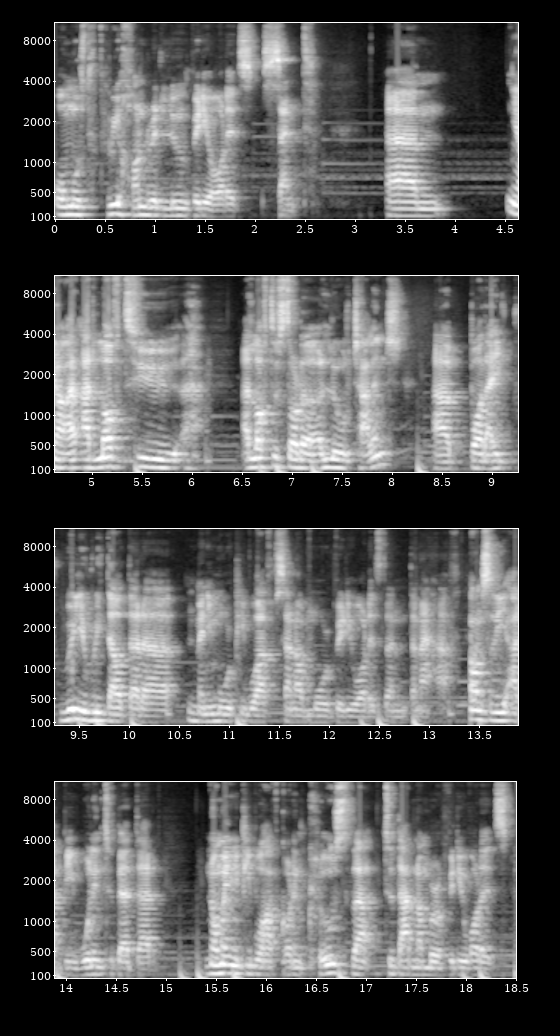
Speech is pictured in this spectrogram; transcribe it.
almost 300 Loom video audits sent. Um, you know, I, would love to, I'd love to start a, a little challenge, uh, but I really, really doubt that uh, many more people have sent out more video audits than, than I have. Honestly, I'd be willing to bet that not many people have gotten close to that to that number of video audits.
